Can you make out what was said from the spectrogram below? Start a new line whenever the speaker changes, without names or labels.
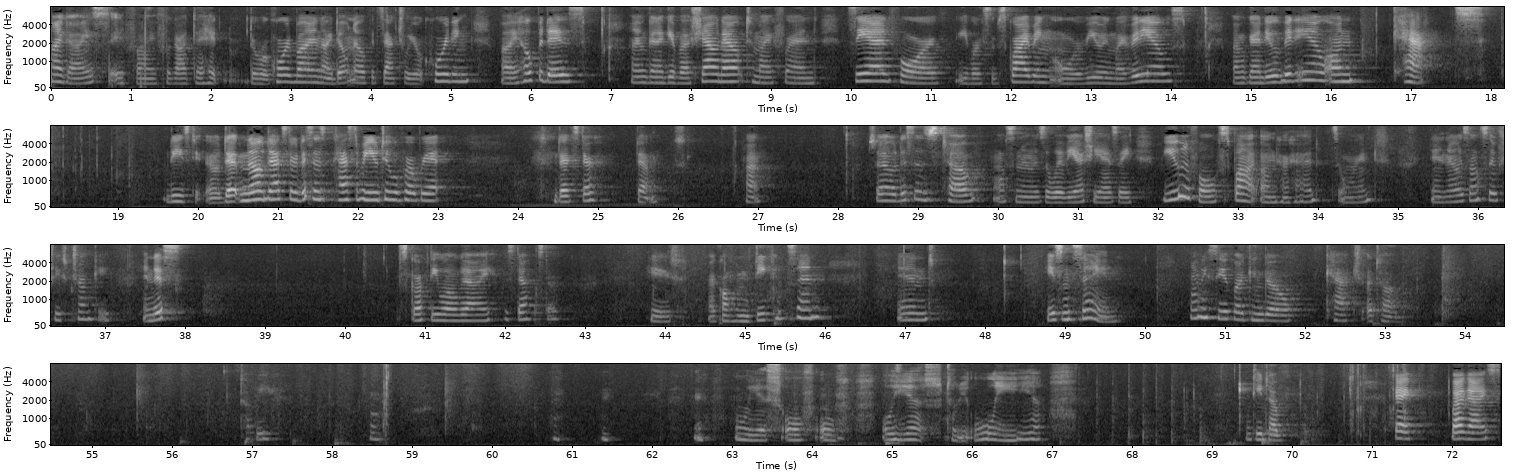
Hi guys, if I forgot to hit the record button, I don't know if it's actually recording, but I hope it is. I'm to give a shout out to my friend Ziad for either subscribing or viewing my videos. I'm to do a video on cats. These two. Oh, De no, Dexter, this is has to be YouTube appropriate. Dexter, don't. Huh. So this is Tub, also known as Olivia. She has a beautiful spot on her head. It's orange. Didn't notice also she's chunky. And this scruffy little guy is Dexter. He's, I call him Deaconson, and he's insane. Let me see if I can go catch a tub. Tubby. Oh. yes, oh, oh, oh yes, Tubby, oh yeah. Okay. Okay, bye guys.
